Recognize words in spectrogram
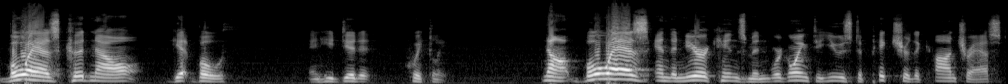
Boaz could now get both, and he did it quickly. Now, Boaz and the nearer kinsman we're going to use to picture the contrast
